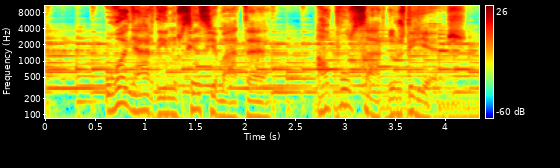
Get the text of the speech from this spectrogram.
O olhar de Inocência Mata ao pulsar dos dias.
